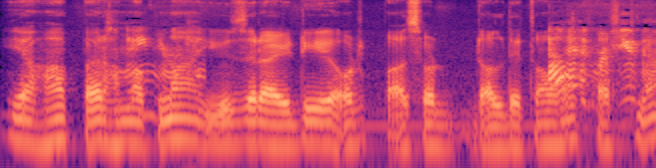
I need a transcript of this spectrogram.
यहाँ पर हम अपना यूज़र आईडी और पासवर्ड डाल देता हूँ फ़र्स्ट में।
